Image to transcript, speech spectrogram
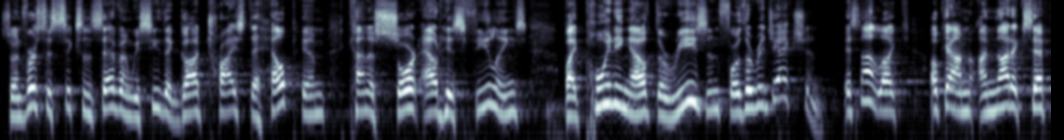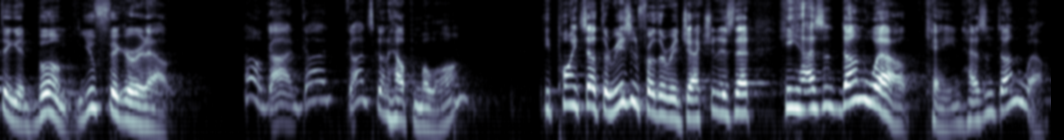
So in verses six and seven, we see that God tries to help him kind of sort out his feelings by pointing out the reason for the rejection. It's not like, okay, I'm, I'm not accepting it, boom, you figure it out. No, God, God, God's going to help him along. He points out the reason for the rejection is that he hasn't done well. Cain hasn't done well.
